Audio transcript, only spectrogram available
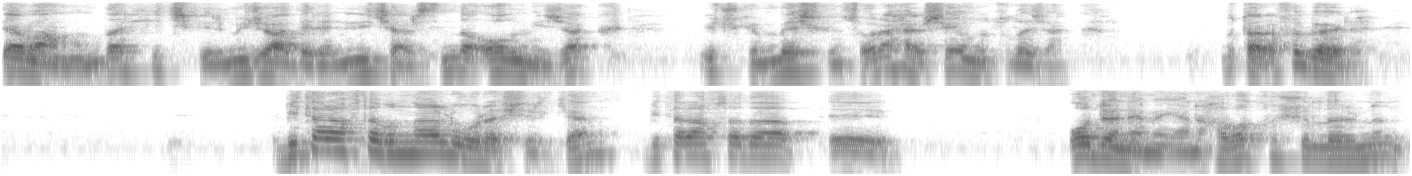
devamında hiçbir mücadelenin içerisinde olmayacak. Üç gün beş gün sonra her şey unutulacak. Bu tarafı böyle. Bir tarafta bunlarla uğraşırken bir tarafta da e, o döneme yani hava koşullarının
